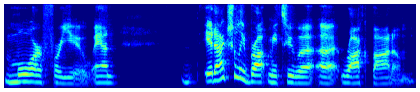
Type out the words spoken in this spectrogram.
more for you, and it actually brought me to a, a rock bottom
